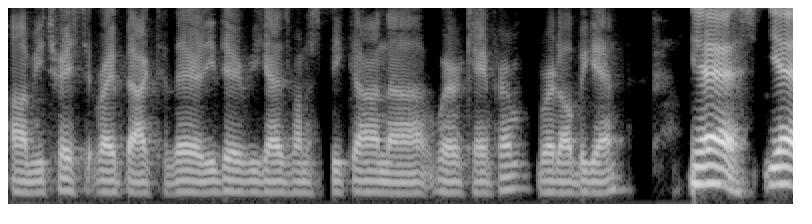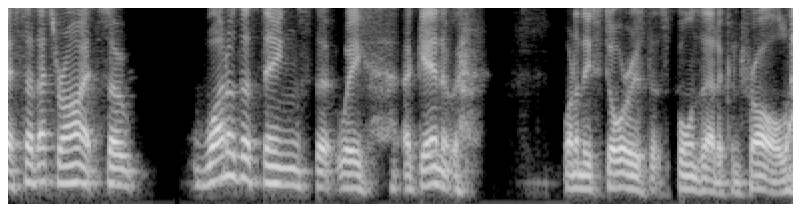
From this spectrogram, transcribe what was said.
Um, you traced it right back to there. Either of you guys want to speak on uh, where it came from, where it all began? Yes, yeah. So that's right. So one of the things that we, again, one of these stories that spawns out of control.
